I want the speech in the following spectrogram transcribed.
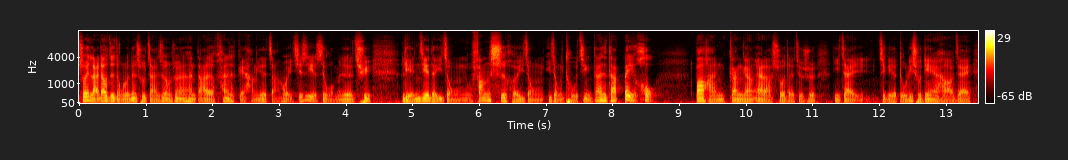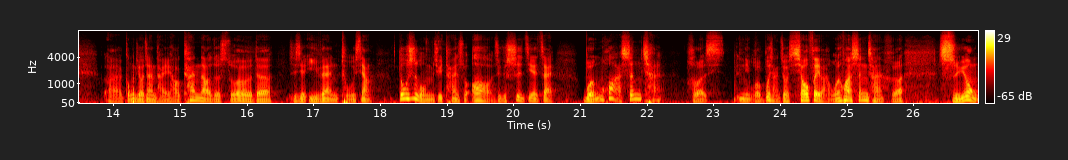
所以来到这种伦敦书展这种虽然很大的看着给行业的展会，其实也是我们的去连接的一种方式和一种一种途径。但是它背后包含刚刚 ella 说的，就是你在这里的独立书店也好，在呃公交站台也好，看到的所有的这些 event 图像，都是我们去探索哦，这个世界在文化生产和你我不想做消费吧，文化生产和使用。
